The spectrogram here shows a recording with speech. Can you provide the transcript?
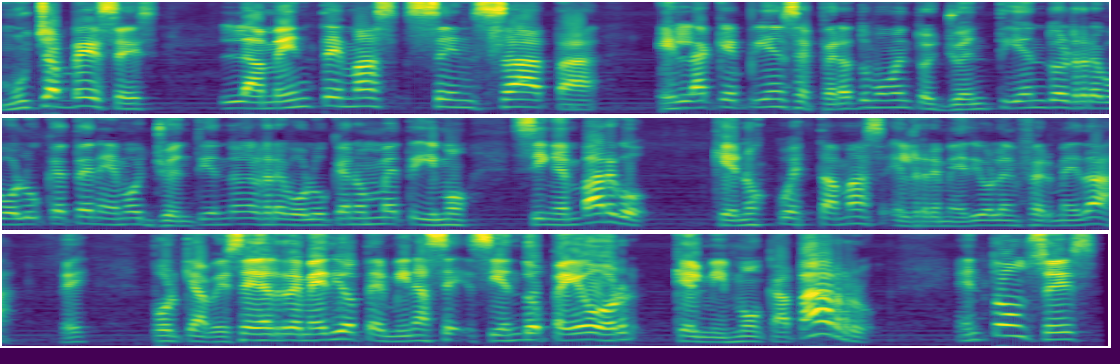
muchas veces, la mente más sensata es la que piensa, espera un momento, yo entiendo el revolú que tenemos, yo entiendo en el revolú que nos metimos, sin embargo, ¿qué nos cuesta más el remedio o la enfermedad? Porque a veces el remedio termina siendo peor que el mismo catarro. Entonces,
